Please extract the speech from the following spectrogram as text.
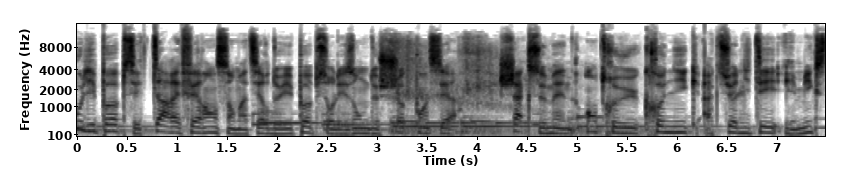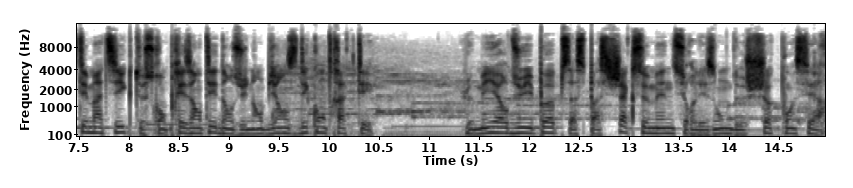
Pool Hip Hop, c'est ta référence en matière de hip hop sur les ondes de choc.ca. Chaque semaine, entrevues, chroniques, actualités et mix thématiques te seront présentés dans une ambiance décontractée. Le meilleur du hip hop, ça se passe chaque semaine sur les ondes de choc.ca.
